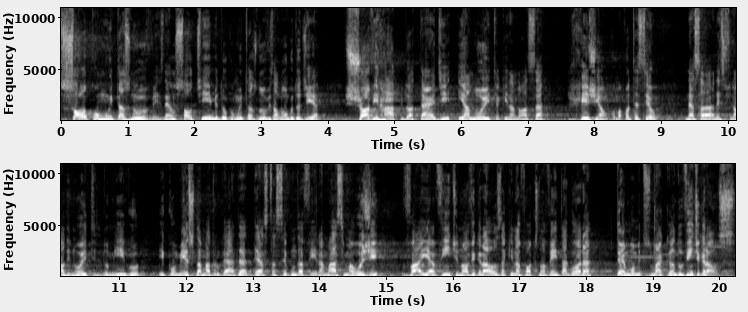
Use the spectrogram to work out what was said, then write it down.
sol com muitas nuvens, né? Um sol tímido com muitas nuvens ao longo do dia. Chove rápido à tarde e à noite aqui na nossa região, como aconteceu nessa, nesse final de noite de domingo e começo da madrugada desta segunda-feira. A máxima hoje vai a 29 graus, aqui na Vox 90 agora, termômetros marcando 20 graus.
